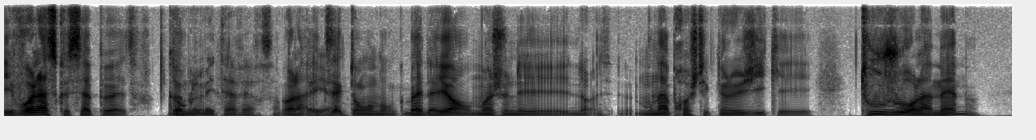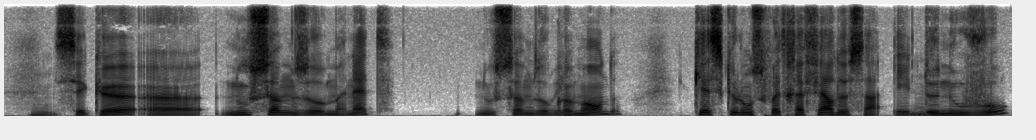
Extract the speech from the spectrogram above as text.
Et voilà ce que ça peut être. Comme Donc, le métaverse. peu, voilà, exactement. Donc, bah, d'ailleurs, moi, je n'ai, dans- mon approche technologique est toujours la même. Mhm. C'est que euh, nous sommes aux manettes, nous sommes aux Oui. commandes. Qu'est-ce que l'on souhaiterait faire de ça? Et de nouveau,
